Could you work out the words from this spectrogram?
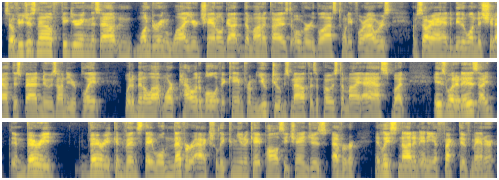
So if you're just now figuring this out and wondering why your channel got demonetized over the last 24 hours, I'm sorry I had to be the one to shit out this bad news onto your plate. Would have been a lot more palatable if it came from YouTube's mouth as opposed to my ass, but is what it is. I am very, very convinced they will never actually communicate policy changes ever at least not in any effective manner.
